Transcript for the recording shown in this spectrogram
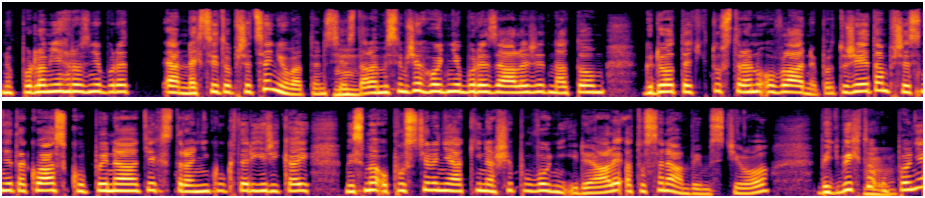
No podle mě hrozně bude, já nechci to přeceňovat ten sjezd, hmm. ale myslím, že hodně bude záležet na tom, kdo teď tu stranu ovládne, protože je tam přesně taková skupina těch straníků, který říkají, my jsme opustili nějaký naše původní ideály a to se nám vymstilo. Byť bych to hmm. úplně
